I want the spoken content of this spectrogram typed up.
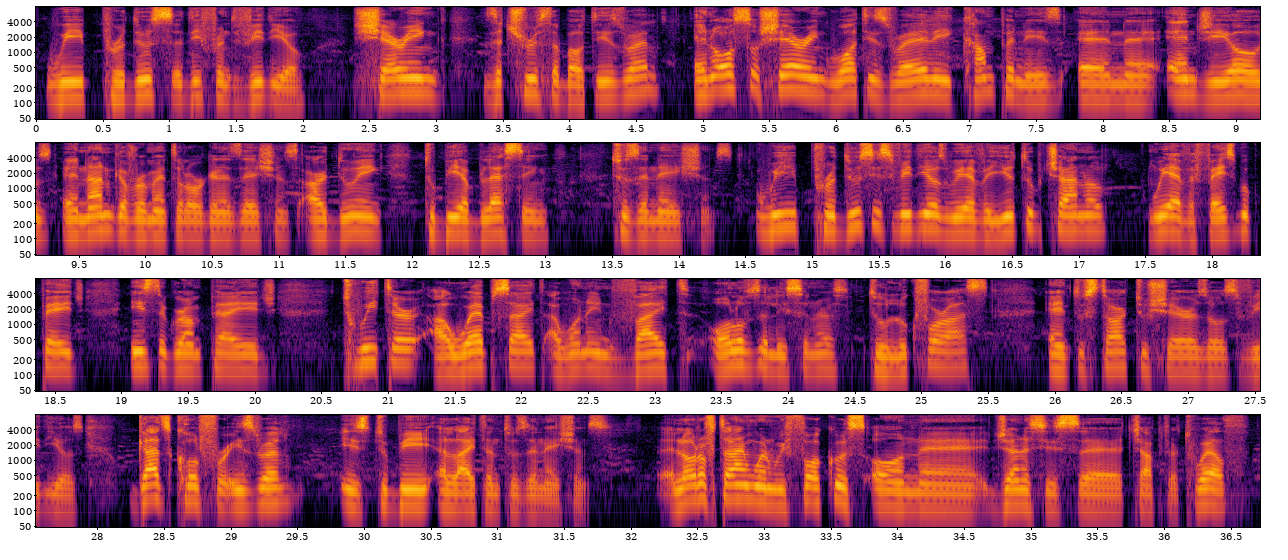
we produce a different video sharing the truth about Israel and also sharing what Israeli companies and uh, NGOs and non governmental organizations are doing to be a blessing to the nations. We produce these videos, we have a YouTube channel, we have a Facebook page, Instagram page. Twitter, our website. I want to invite all of the listeners to look for us and to start to share those videos. God's call for Israel is to be a light unto the nations a lot of time when we focus on uh, Genesis uh, chapter 12,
